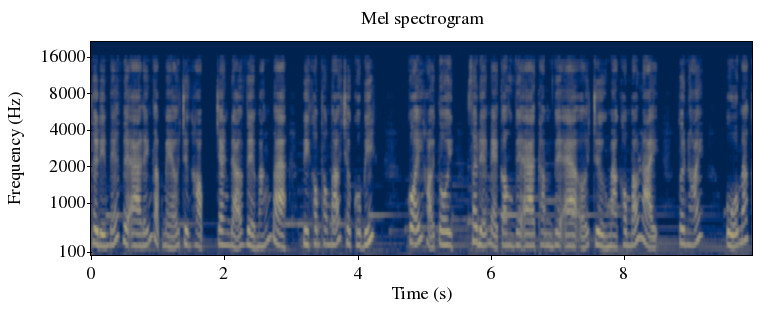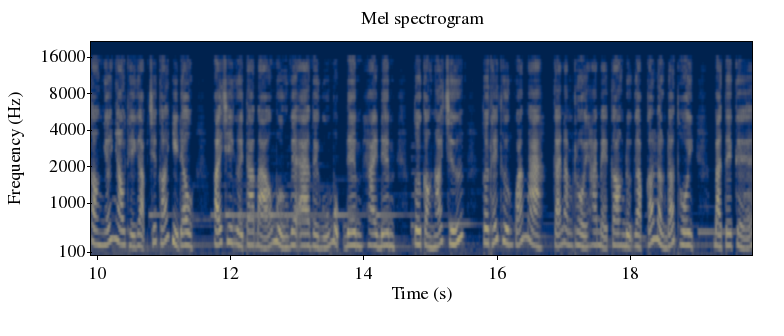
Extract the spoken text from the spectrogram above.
thời điểm bé VA lén gặp mẹ ở trường học, Trang đã về mắng bà vì không thông báo cho cô biết. Cô ấy hỏi tôi, sao để mẹ con VA thăm VA ở trường mà không báo lại? Tôi nói, Ủa má con nhớ nhau thì gặp chứ có gì đâu. Phải chi người ta bảo mượn VA về ngủ một đêm, hai đêm. Tôi còn nói chứ. Tôi thấy thương quá mà. Cả năm rồi hai mẹ con được gặp có lần đó thôi. Bà Tê kể.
